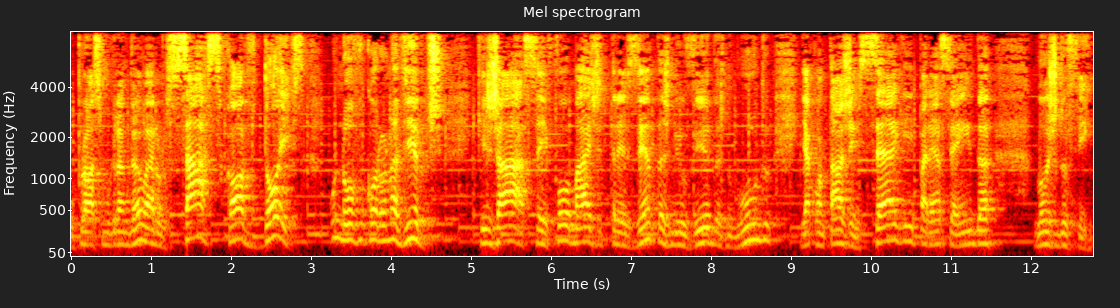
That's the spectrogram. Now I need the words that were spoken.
O próximo grandão era o SARS-CoV-2, o novo coronavírus, que já ceifou mais de 300 mil vidas no mundo e a contagem segue e parece ainda longe do fim.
